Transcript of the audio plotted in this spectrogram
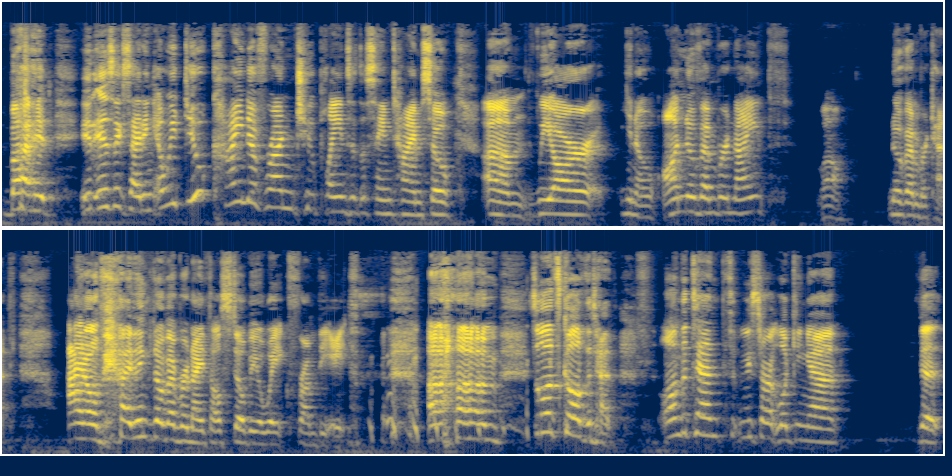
but it is exciting. And we do kind of run two planes at the same time. So um, we are, you know, on November 9th, well, November 10th. I don't I think November 9th I'll still be awake from the 8th. um, so let's call it the 10th. On the 10th, we start looking at the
